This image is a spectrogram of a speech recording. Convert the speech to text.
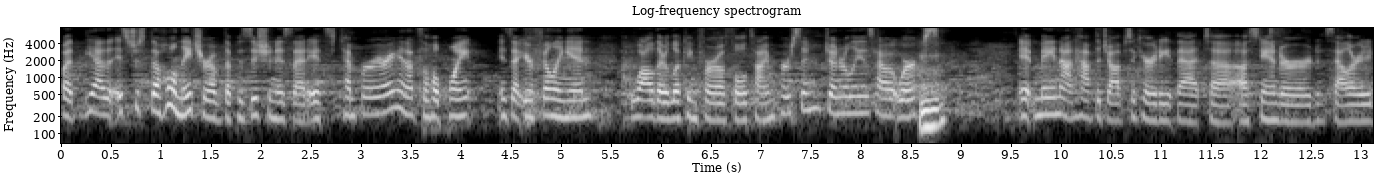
But yeah, it's just the whole nature of the position is that it's temporary, and that's the whole point. Is that you're filling in while they're looking for a full time person. Generally, is how it works. It may not have the job security that uh, a standard salaried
